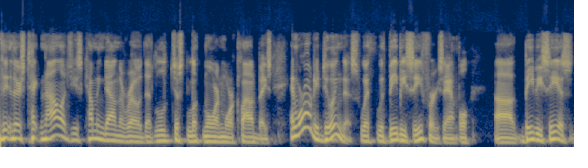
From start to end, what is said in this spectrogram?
th- there's technologies coming down the road that will just look more and more cloud based, and we're already doing this with with BBC, for example. Uh, BBC is,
